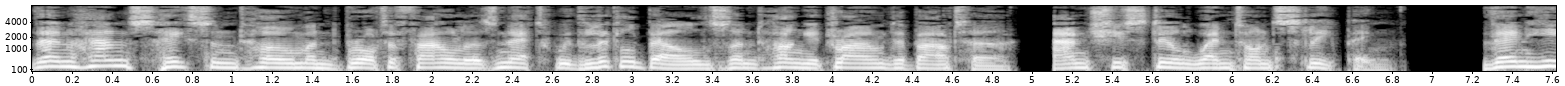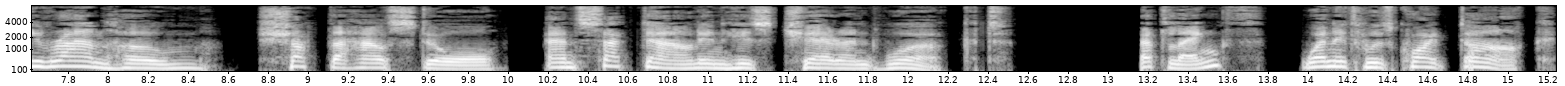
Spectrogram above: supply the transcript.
Then Hans hastened home and brought a fowler's net with little bells and hung it round about her, and she still went on sleeping. Then he ran home, shut the house door, and sat down in his chair and worked. At length, when it was quite dark,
